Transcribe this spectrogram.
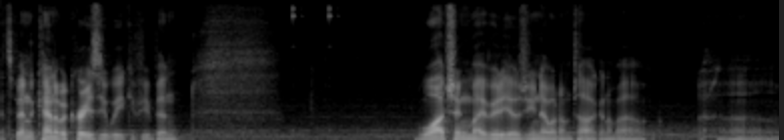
it's been kind of a crazy week if you've been watching my videos, you know what I'm talking about. Um,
